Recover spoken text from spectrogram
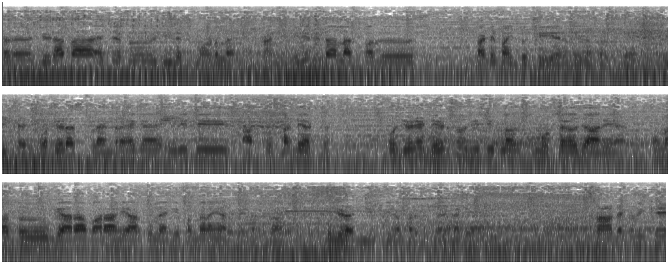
ਸਰ ਜਿਹੜਾ ਤਾਂ ਐਚਐਫ ਡੀਲਕਸ ਮਾਡਲ ਹੈ ਹਾਂਜੀ ਇਹਦੇ ਤੇ ਤਾਂ ਲਗਭਗ 5.5 ਤੋਂ 6000 ਰੁਪਏ ਦਾ ਫ਼ਰਕ ਪਿਆ ਠੀਕ ਹੈ ਔਰ ਜਿਹੜਾ ਸਪਲੈਂਡਰ ਹੈਗਾ ਇਹਦੇ ਤੇ 8 ਤੋਂ 8.5 ਔਰ ਜਿਹੜੇ 150 ਸੀਸੀ ਪਲੱਸ ਮੋਟਰਸਾਈਕਲ ਜਾ ਰਹੇ ਆ ਉਹਨਾਂ ਤੋਂ 11 12000 ਤੋਂ ਲੈ ਕੇ 15000 ਰੁਪਏ ਤੱਕ ਦਾ ਇਹ ਜਿਹੜਾ ਜੀਐਸਟੀ ਦਾ ਫ਼ਰਕ ਪਿਆ ਹੈ, ਘਟਿਆ ਸਾਦਕ ਵਿਖੇ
